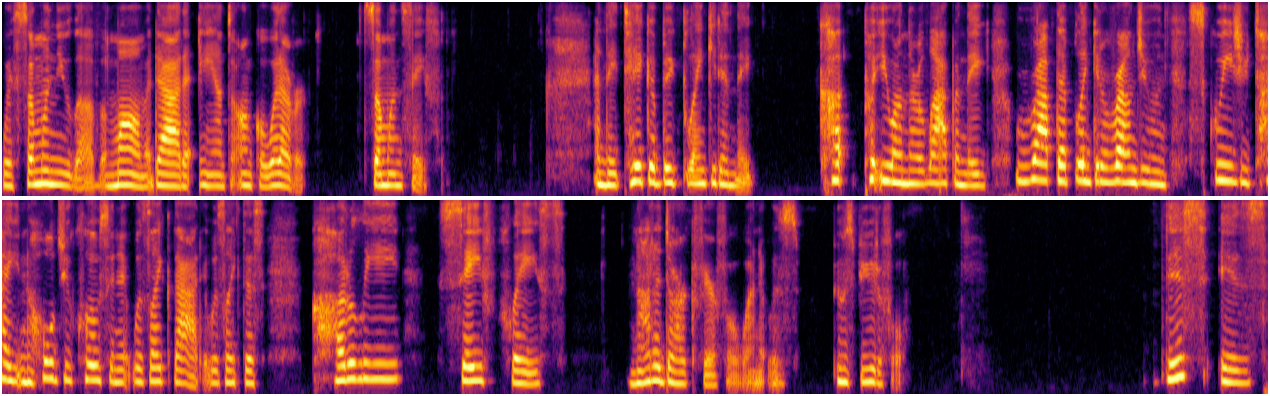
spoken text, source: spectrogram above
with someone you love, a mom, a dad, an aunt, uncle, whatever. Someone safe. And they take a big blanket and they cut put you on their lap and they wrap that blanket around you and squeeze you tight and hold you close and it was like that. It was like this cuddly safe place, not a dark fearful one. It was it was beautiful. This is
